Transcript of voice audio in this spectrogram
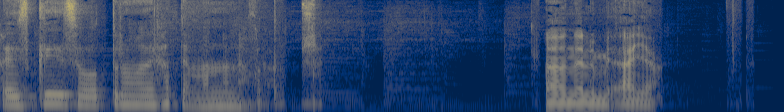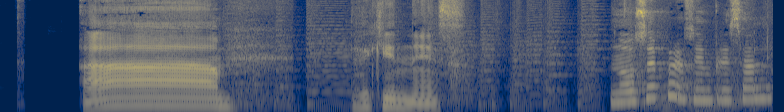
Es que es otro, déjate mando una foto. ¿A dónde le? Ah, ya. Ah, ¿de quién es? No sé, pero siempre sale.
